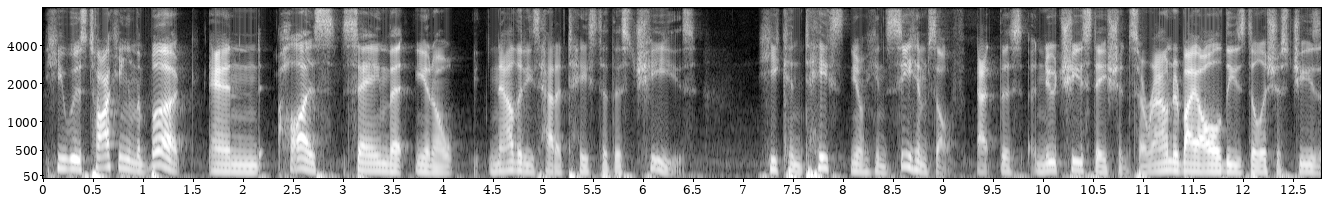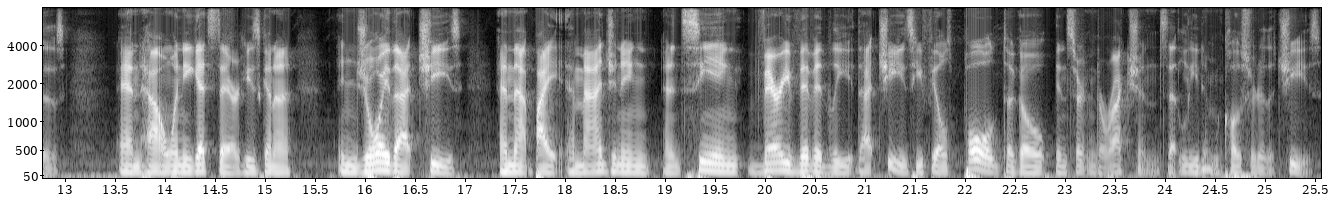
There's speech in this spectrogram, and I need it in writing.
he was talking in the book and Haw's saying that, you know, now that he's had a taste of this cheese, he can taste, you know, he can see himself at this new cheese station surrounded by all these delicious cheeses and how when he gets there, he's going to enjoy that cheese and that by imagining and seeing very vividly that cheese, he feels pulled to go in certain directions that lead him closer to the cheese.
